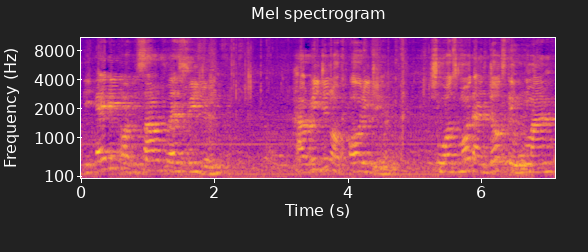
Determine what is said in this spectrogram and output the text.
the head of the Southwest region, her region of origin, she was more than just a woman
